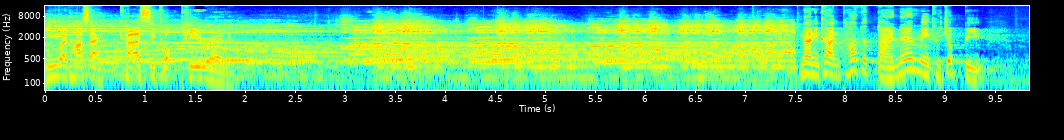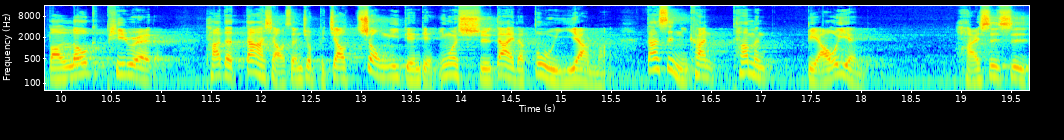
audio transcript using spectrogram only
因为他在 Classical Period。那你看他的 dynamic 就比 baroque period 它的大小声就比较重一点点，因为时代的不一样嘛。但是你看他们表演还是是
